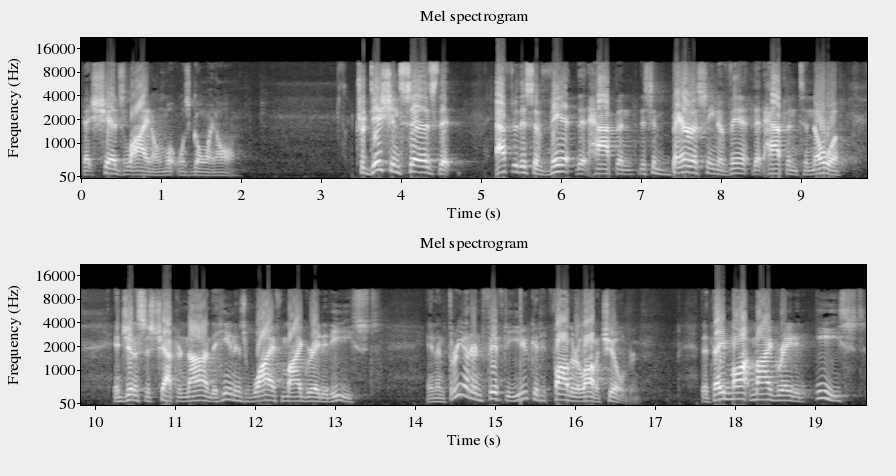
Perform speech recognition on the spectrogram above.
that sheds light on what was going on. Tradition says that after this event that happened, this embarrassing event that happened to Noah in Genesis chapter 9, that he and his wife migrated east and in 350, you could father a lot of children. That they migrated east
